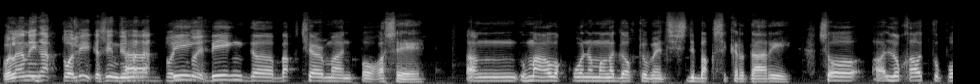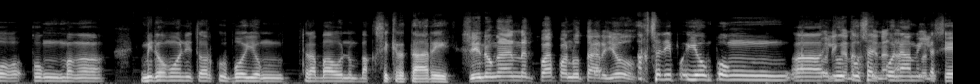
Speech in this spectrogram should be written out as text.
Wala nang actually kasi hindi uh, man actual being, ito eh. being the back chairman po kasi, ang umahawak po ng mga documents is the back secretary. So, uh, look out ko po kung mga minomonitor ko po yung trabaho ng back secretary. Sino nga nagpapanotaryo? Actually po, yung pong uh, Actually na po na- namin actually- kasi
